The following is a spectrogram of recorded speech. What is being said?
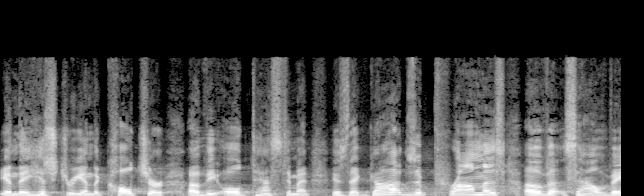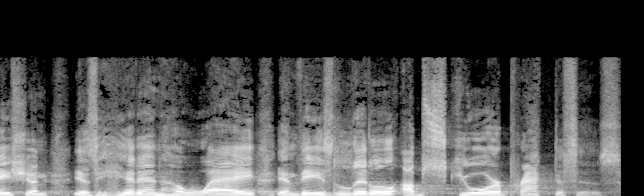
in the history and the culture of the Old Testament is that God's promise of salvation is hidden away in these little obscure practices.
